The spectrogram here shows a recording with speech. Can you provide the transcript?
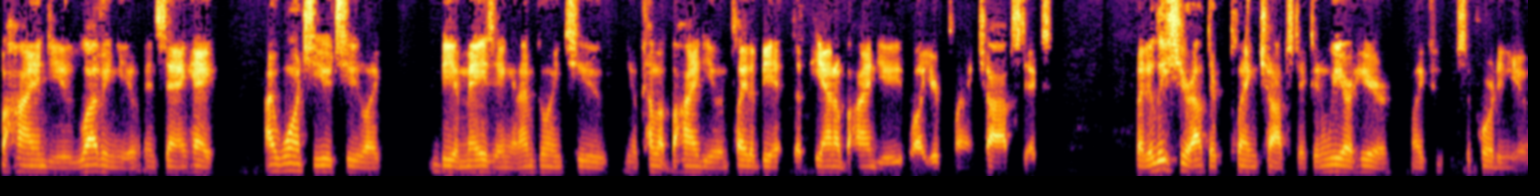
behind you, loving you, and saying, "Hey, I want you to like be amazing, and I'm going to you know come up behind you and play the the piano behind you while you're playing chopsticks." But at least you're out there playing chopsticks, and we are here like supporting you,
